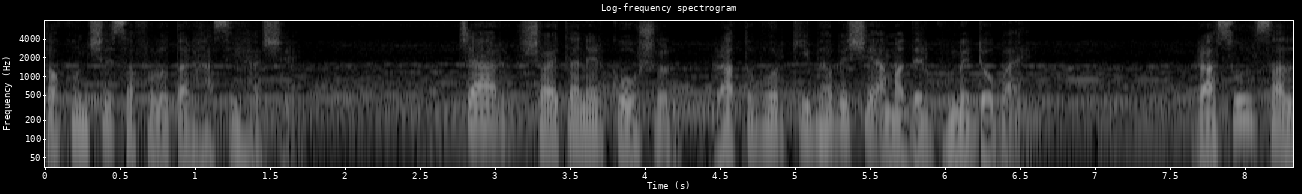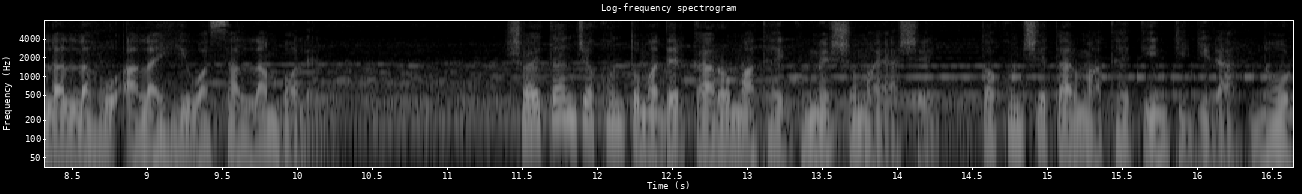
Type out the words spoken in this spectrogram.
তখন সে সফলতার হাসি হাসে। চার, শয়তানের কৌশল, রাতভর কীভাবে সে আমাদের ঘুমে ডোবায়? রাসূল সাল্লাল্লাহু আলাইহি ওয়াসাল্লাম বলেন, শয়তান যখন তোমাদের কারও মাথায় ঘুমের সময় আসে, তখন সে তার মাথায় তিনটি গিরা নোড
